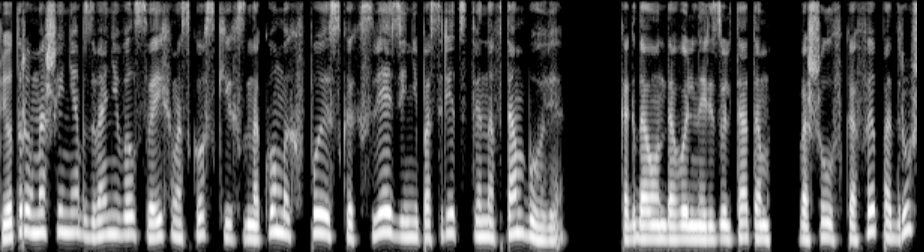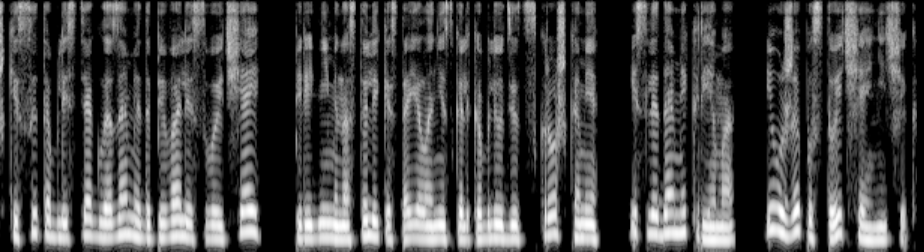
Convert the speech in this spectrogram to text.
Пётр в машине обзванивал своих московских знакомых в поисках связи непосредственно в Тамбове. Когда он, довольный результатом, Вошел в кафе, подружки, сыто блестя глазами, допивали свой чай, перед ними на столике стояло несколько блюдец с крошками и следами крема, и уже пустой чайничек.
